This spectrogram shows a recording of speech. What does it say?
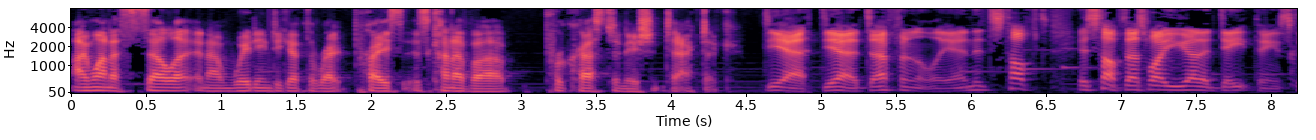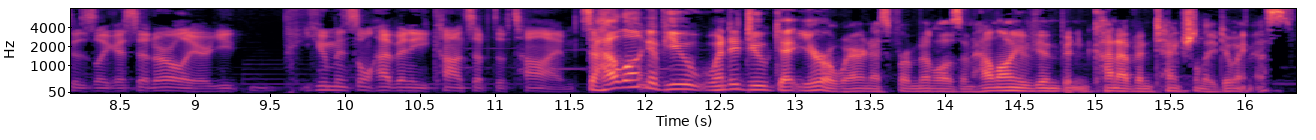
I want to sell it and I'm waiting to get the right price is kind of a procrastination tactic. Yeah, yeah, definitely, and it's tough. It's tough. That's why you got to date things because, like I said earlier, you humans don't have any concept of time. So, how long have you? When did you get your awareness for minimalism? How long have you been kind of intentionally doing this?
